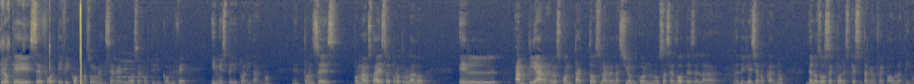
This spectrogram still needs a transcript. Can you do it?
creo que se fortificó, no solamente se reavivó, se fortificó mi fe y mi espiritualidad, ¿no? Entonces, por un lado está eso y por otro lado, el ampliar los contactos, la relación con los sacerdotes de la, de la iglesia local, ¿no? De los dos sectores, que eso también fue paulatino,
